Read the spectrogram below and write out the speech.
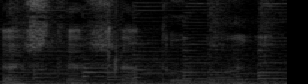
tes tes satu dua tiga.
